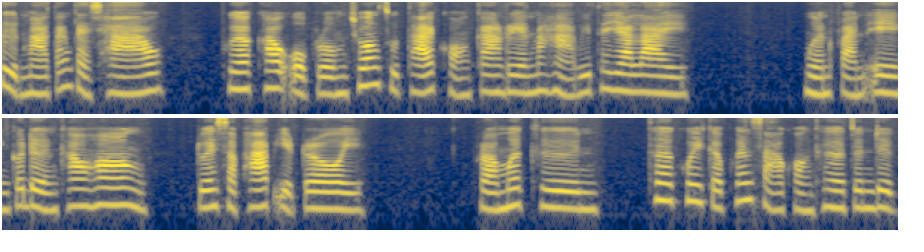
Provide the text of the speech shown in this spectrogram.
ตื่นมาตั้งแต่เช้า เพื่อเข้าอบรมช่วงสุดท้ายของการเรียนมหาวิทยาลัย เหมือนฝันเองก็เดินเข้าห้อง ด้วยสภาพอิดโรย เพราะเมื่อคืน เธอคุยกับเพื่อนสาวของเธอจนดึก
